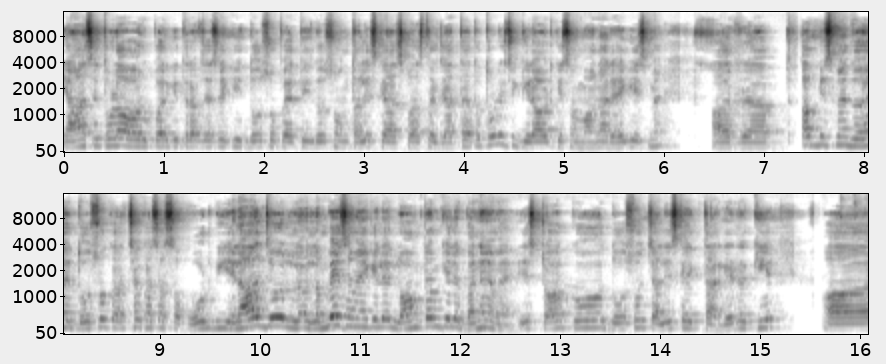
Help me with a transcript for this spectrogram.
यहाँ से थोड़ा और ऊपर की तरफ़ जैसे कि दो सौ के आसपास तक जाता है तो थोड़ी सी गिरावट की संभावना रहेगी इसमें। और अब इसमें जो है 200 का अच्छा खासा सपोर्ट भी है। फ़िलहाल जो लंबे समय के लिए लॉन्ग टर्म के लिए बने हुए हैं इस स्टॉक को 240 का एक टारगेट रखिए। और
